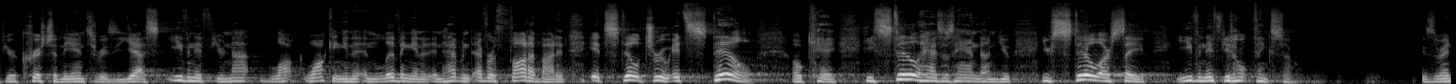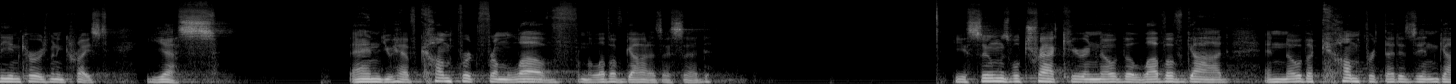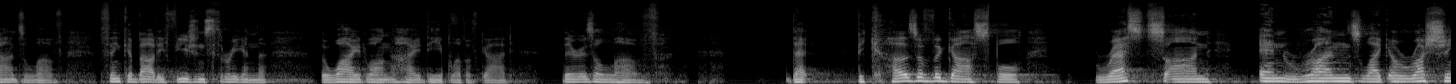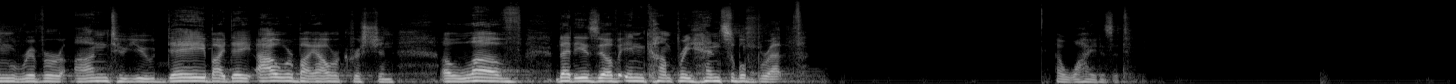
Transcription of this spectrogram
If you're a Christian, the answer is yes. Even if you're not walking in it and living in it and haven't ever thought about it, it's still true. It's still okay. He still has his hand on you. You still are safe, even if you don't think so. Is there any encouragement in Christ? Yes. And you have comfort from love, from the love of God, as I said. He assumes we'll track here and know the love of God and know the comfort that is in God's love. Think about Ephesians 3 and the, the wide, long, high, deep love of God. There is a love that, because of the gospel, rests on and runs like a rushing river onto you day by day, hour by hour, Christian. A love that is of incomprehensible breadth. How wide is it?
